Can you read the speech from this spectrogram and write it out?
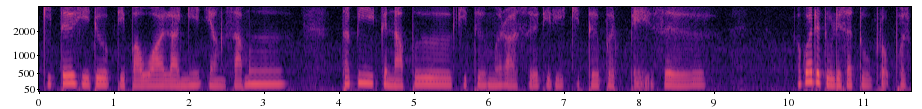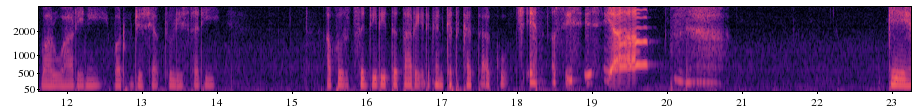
Kita hidup di bawah langit yang sama. Tapi kenapa kita merasa diri kita berbeza? Aku ada tulis satu blog post baru hari ni. Baru je siap tulis tadi. Aku sendiri tertarik dengan kata-kata aku. Cien asisis ya Okay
